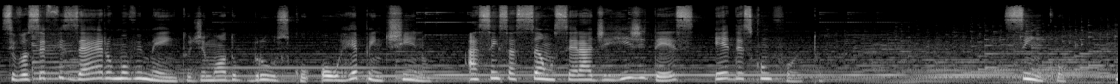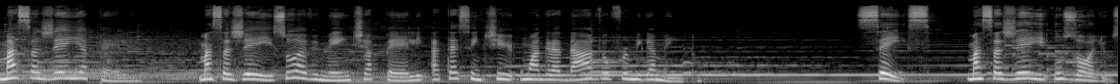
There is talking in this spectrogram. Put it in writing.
Se você fizer o movimento de modo brusco ou repentino, a sensação será de rigidez e desconforto. 5. Massageie a pele. Massageie suavemente a pele até sentir um agradável formigamento. 6 Massageie os olhos.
